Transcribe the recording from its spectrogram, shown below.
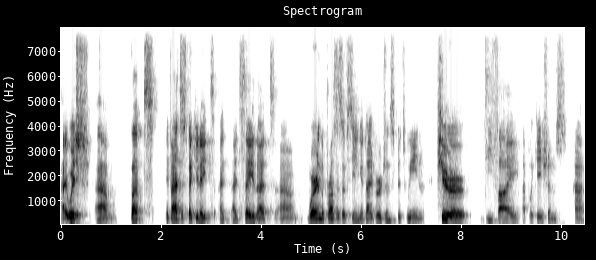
I wish, um, but if I had to speculate, I'd, I'd say that um, we're in the process of seeing a divergence between pure DeFi applications uh,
